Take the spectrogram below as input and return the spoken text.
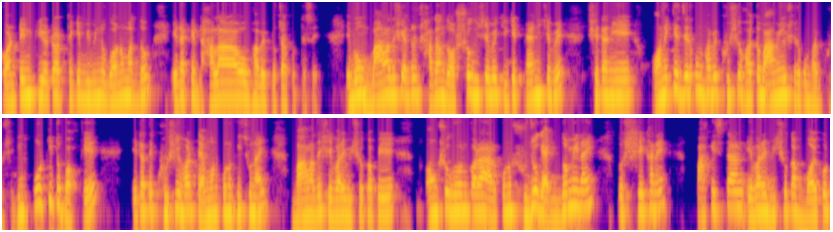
কন্টেন্ট ক্রিয়েটর থেকে বিভিন্ন গণমাধ্যম এটাকে ঢালাওভাবে প্রচার করতেছে। এবং বাংলাদেশে একজন সাধারণ দর্শক হিসেবে, ক্রিকেট ফ্যান হিসেবে সেটা নিয়ে অনেকে যেরকম ভাবে খুশি হয়তো বা আমিও সেরকম ভাবে খুশি। কিন্তু প্রকৃতপক্ষে এটাতে খুশি হওয়ার তেমন কোনো কিছু নাই। বাংলাদেশ এবারে বিশ্বকাপে অংশগ্রহণ করা আর কোনো সুযোগ একদমই নাই। তো সেখানে পাকিস্তান এবারে বিশ্বকাপ বয়কট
